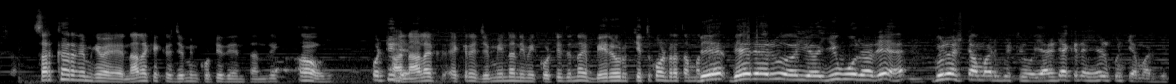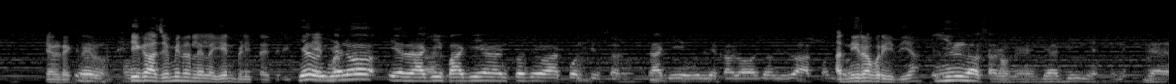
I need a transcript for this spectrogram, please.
ಸರ್. ಸರ್ಕಾರ ನಿಮ್ಗೆ ನಾಲ್ಕು ಎಕರೆ ಜಮೀನ್ ಕೊಟ್ಟಿದೆ ಅಂತ ಅಂದ್ರೆ? ಹೌದು ಆ ಕೊಟ್ಟಿದೆ ನಾಲ್ಕು ಎಕರೆ ಜಮೀನ ನಿಮಗೆ ಕೊಟ್ಟಿದ್ದನ್ನ ಬೇರೆಯವ್ರು ಕಿತ್ಕೊಂಡ್ರ ತಮ್ಮ ಬೇ- ಬೇರೆಯವರು ಈ- ಈ ಊರವರೇ ದುರಷ್ಟ ಮಾಡಿಬಿಟ್ರು ಎರಡು ಎಕರೆ ಏಳು ಕುಂಟೆ ಮಾಡ್ಬಿಟ್ರು. ಎರಡು ಎಕರೆ. ಈಗ ಆ ಜಮೀನಲ್ಲೆಲ್ಲ ಏನ್ ಬೆಳೀತಾ ಇದ್ರಿ? ಏನೋ ಏನ್ ಮಾಡ್ತಾ ಏನೋ ಈ ರಾಗಿ ಬಾಗಿ ಅಂತದ್ದು ಹಾಕೊಂತೀನಿ ಸರ್. ರಾಗಿ ಹುಲ್ಲೆ ಕಾಳು ಅದು ಇದು ಅದ್ ಹಾಕೊಂಡು ನೀರಾವರಿ ಇದೆಯಾ? ಇಲ್ಲ ಸರ್ ದಿನ ಬೆಳೆ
